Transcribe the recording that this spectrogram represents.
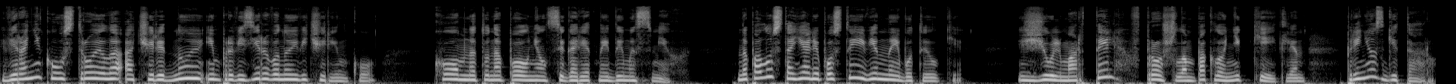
Вероника устроила очередную импровизированную вечеринку. Комнату наполнил сигаретный дым и смех. На полу стояли пустые винные бутылки. Жюль Мартель, в прошлом поклонник Кейтлин, принес гитару.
